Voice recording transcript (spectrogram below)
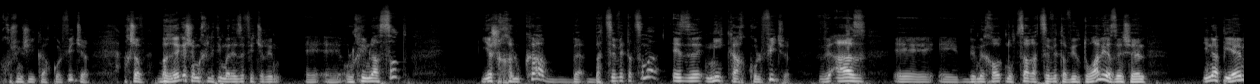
חושבים שייקח כל פיצ'ר. עכשיו, ברגע שמחליטים על איזה פיצ'רים אה, אה, הולכים לעשות, יש חלוקה בצוות עצמה, איזה, מי ייקח כל פיצ'ר. ואז אה, אה, במרכאות נוצר הצוות הווירטואלי הזה של הנה ה-PM,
